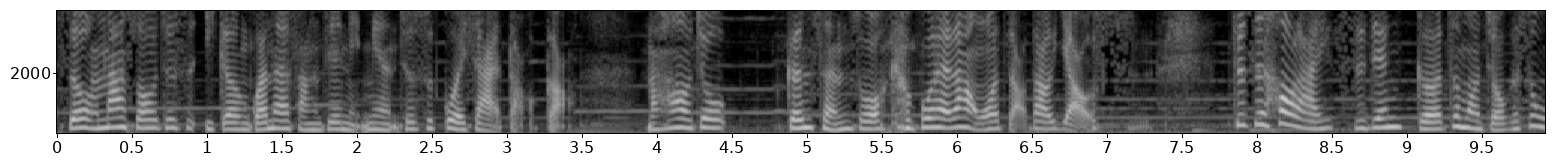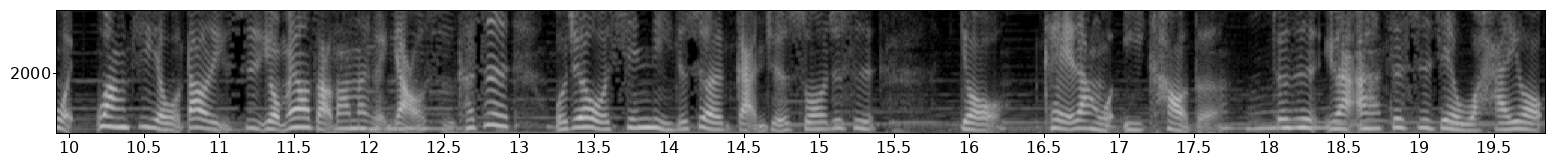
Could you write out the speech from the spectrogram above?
所以我那时候就是一个人关在房间里面，就是跪下来祷告，然后就。跟神说，可不可以让我找到钥匙？就是后来时间隔这么久，可是我忘记了我到底是有没有找到那个钥匙。可是我觉得我心里就是有感觉说，就是有可以让我依靠的，就是原来啊，这世界我还有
